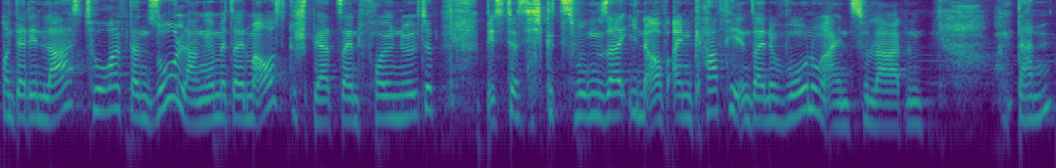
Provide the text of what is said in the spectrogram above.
und der den Lars Thoralf dann so lange mit seinem Ausgesperrtsein vollnüllte, bis der sich gezwungen sah, ihn auf einen Kaffee in seine Wohnung einzuladen. Und dann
